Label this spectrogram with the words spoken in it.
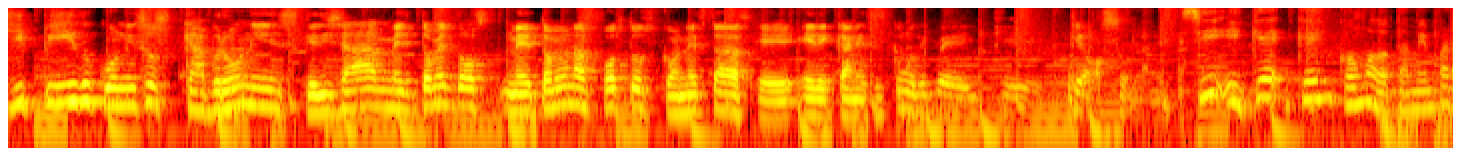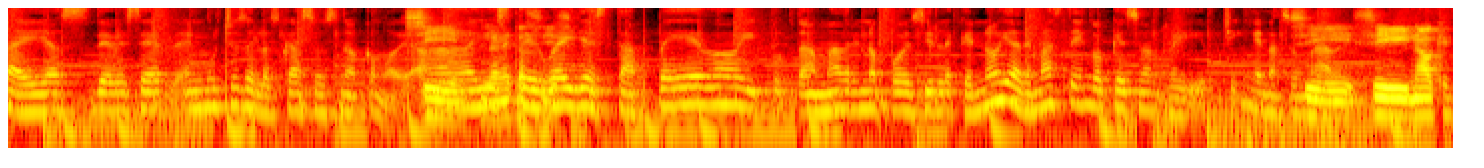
¿qué pido con esos cabrones? Que dice, ah, me tome dos, me tome unas fotos con estas eh, edecanes. Es como de, güey, qué, qué, oso, la neta. Sí, y qué, qué incómodo también para ellas debe ser en muchos de los casos, ¿no? Como de, ay, este güey está pedo y puta madre, no puedo decirle que no y además tengo que sonreír. Chinguen a su Sí, sí, no. Que...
